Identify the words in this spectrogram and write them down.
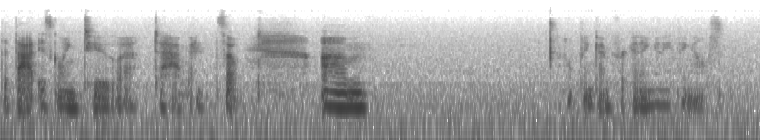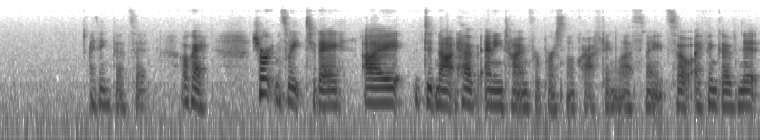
that that is going to uh, to happen. So um, I don't think I'm forgetting anything else. I think that's it. Okay, short and sweet today. I did not have any time for personal crafting last night, so I think I've knit,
